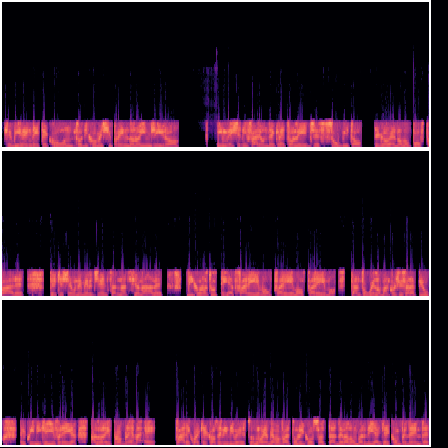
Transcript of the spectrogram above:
Cioè vi rendete conto di come ci prendono in giro? Invece di fare un decreto legge subito, il governo lo può fare perché c'è un'emergenza nazionale, dicono tutti faremo, faremo, faremo, tanto quello manco ci sarà più e quindi che gli frega. Allora il problema è fare qualche cosa di diverso. Noi abbiamo fatto un ricorso al TAD della Lombardia che è competente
